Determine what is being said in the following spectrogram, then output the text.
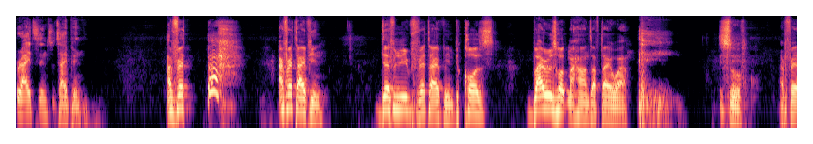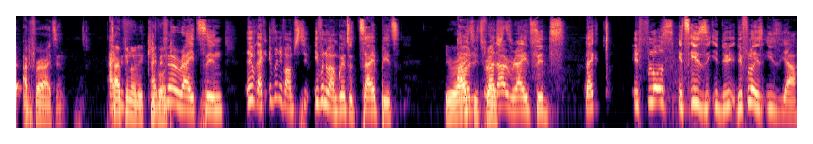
writing to typing? I prefer ah, I prefer typing. Definitely prefer typing because biros hurt my hands after a while. so I prefer I prefer writing. I typing on the keyboard. I prefer writing. If, like even if I'm still, even if I'm going to type it, you I write would it first. rather write it. Like it flows. It's easy. the, the flow is easier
